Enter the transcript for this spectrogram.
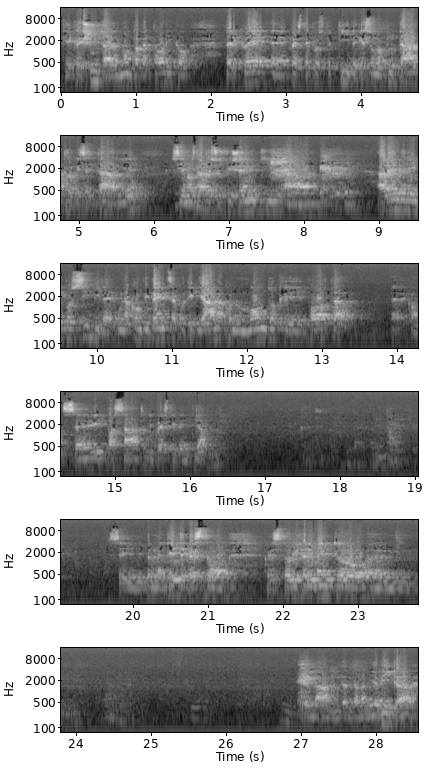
che è cresciuta nel mondo cattolico, perché eh, queste prospettive che sono tutt'altro che settarie siano state sufficienti a a rendere impossibile una convivenza quotidiana con un mondo che porta eh, con sé il passato di questi venti anni. Se mi permettete questo, questo riferimento eh, della, dalla mia vita,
